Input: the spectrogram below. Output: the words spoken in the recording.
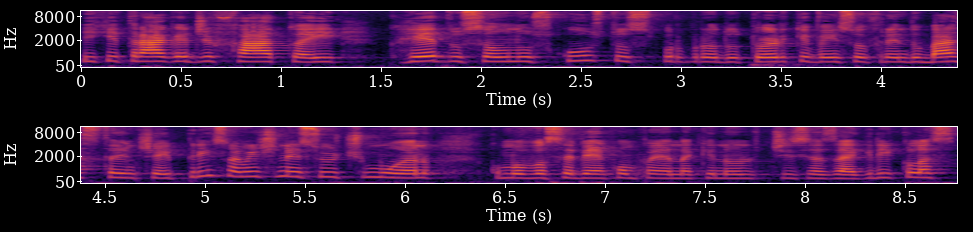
e que traga de fato aí redução nos custos para o produtor que vem sofrendo bastante aí, principalmente nesse último ano, como você vem acompanhando aqui no Notícias Agrícolas,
